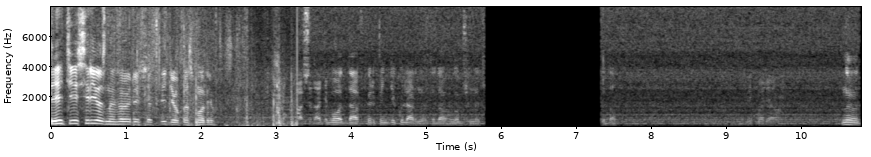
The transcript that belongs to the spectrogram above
Я тебе серьезно говорю, сейчас видео посмотрим. А сюди? типу? Вот, да, в перпендикулярную, туда, глубже на туда. Як варіант. Ну,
